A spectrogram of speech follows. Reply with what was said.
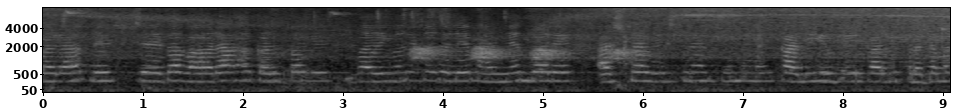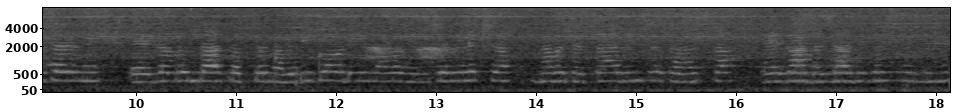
परात्रे श्वेतवाराः कल्पगे वरिमस्तले मान्यद्वरे अष्टविष्णे कालियुगे कालिप्रथमचरणे एकवृन्दा सप्त नवतिकोटि नवविंशतिलक्ष नवचत्वारिंशसहस्रा एकादशाधिकशतमे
